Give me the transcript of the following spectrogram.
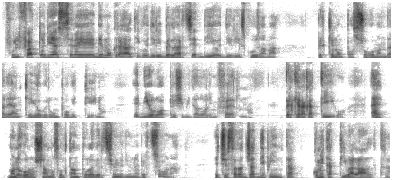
fu il fatto di essere democratico, di ribellarsi a Dio e dire scusa ma perché non posso comandare anche io per un pochettino? E Dio lo ha precipitato all'inferno, perché era cattivo. Eh, ma noi conosciamo soltanto la versione di una persona e c'è stata già dipinta come cattiva l'altra,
